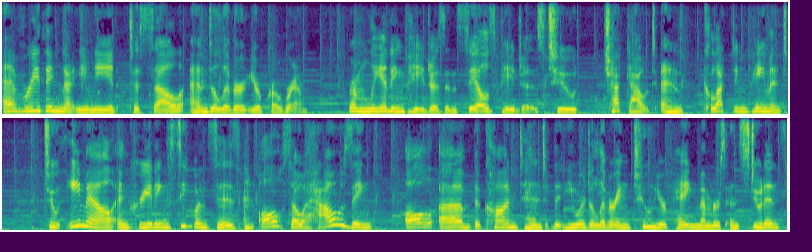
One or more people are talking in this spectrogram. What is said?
everything that you need to sell and deliver your program. From landing pages and sales pages to checkout and collecting payment to email and creating sequences and also housing all of the content that you are delivering to your paying members and students.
